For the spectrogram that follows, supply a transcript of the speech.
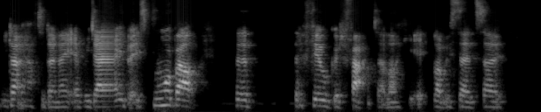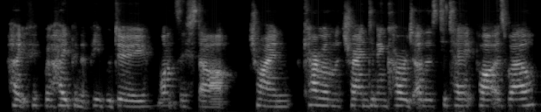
You don't have to donate every day, but it's more about the, the feel good factor, like it, like we said. So hope, we're hoping that people do, once they start, try and carry on the trend and encourage others to take part as well.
